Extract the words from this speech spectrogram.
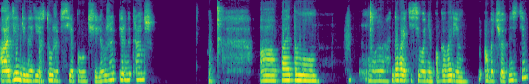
А деньги, надеюсь, тоже все получили уже первый транш. А, поэтому э, давайте сегодня поговорим об отчетности,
